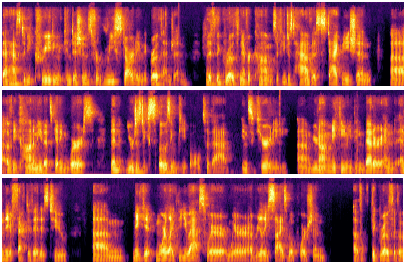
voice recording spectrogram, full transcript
that has to be creating the conditions for restarting the growth engine. But if the growth never comes, if you just have this stagnation uh, of the economy that's getting worse, then you're just exposing people to that insecurity. Um, you're not making anything better, and and the effect of it is to um, make it more like the U.S., where where a really sizable portion of the growth of a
